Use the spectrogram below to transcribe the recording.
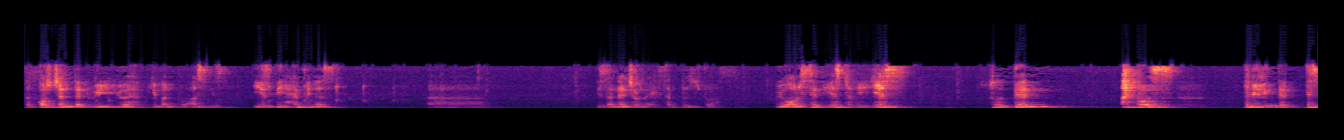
the question that we you have given to us is: Is the happiness uh, is a natural acceptance to us? We all said yesterday yes. So then I was feeling that this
